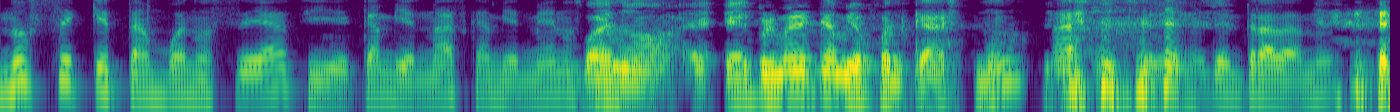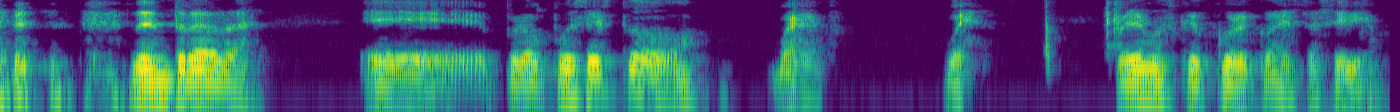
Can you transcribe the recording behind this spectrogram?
No sé qué tan bueno sea, si cambien más, cambien menos. Bueno, e, el primer cambio fue el cast, ¿no? de entrada, ¿no? de entrada. Eh, pero pues esto, bueno, bueno, veremos qué ocurre con esta serie.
